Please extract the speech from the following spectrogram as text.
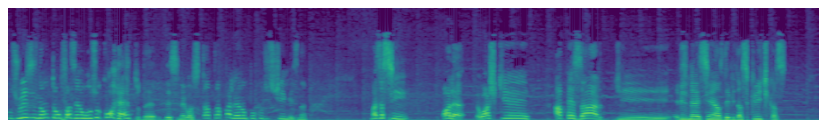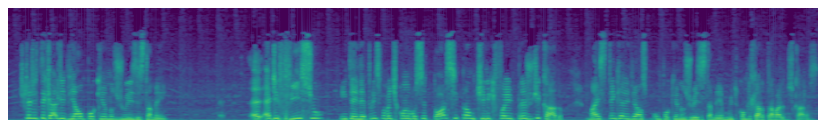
os juízes não estão fazendo o uso correto né, desse negócio, está atrapalhando um pouco os times, né? Mas assim, olha, eu acho que apesar de eles merecerem as devidas críticas, acho que a gente tem que aliviar um pouquinho nos juízes também. É, é difícil entender, principalmente quando você torce para um time que foi prejudicado. Mas tem que aliviar um pouquinho nos juízes também. É muito complicado o trabalho dos caras.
